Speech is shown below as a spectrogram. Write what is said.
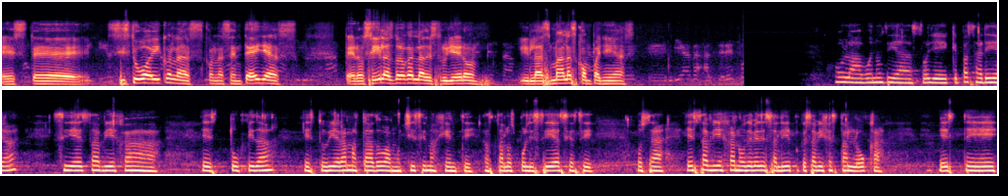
este, sí estuvo ahí con las, con las centellas, pero sí las drogas la destruyeron y las malas compañías. Hola, buenos días. Oye, ¿qué pasaría si esa vieja estúpida estuviera matado a muchísima gente, hasta los policías y así. O sea, esa vieja no debe de salir porque esa vieja está loca. Este,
